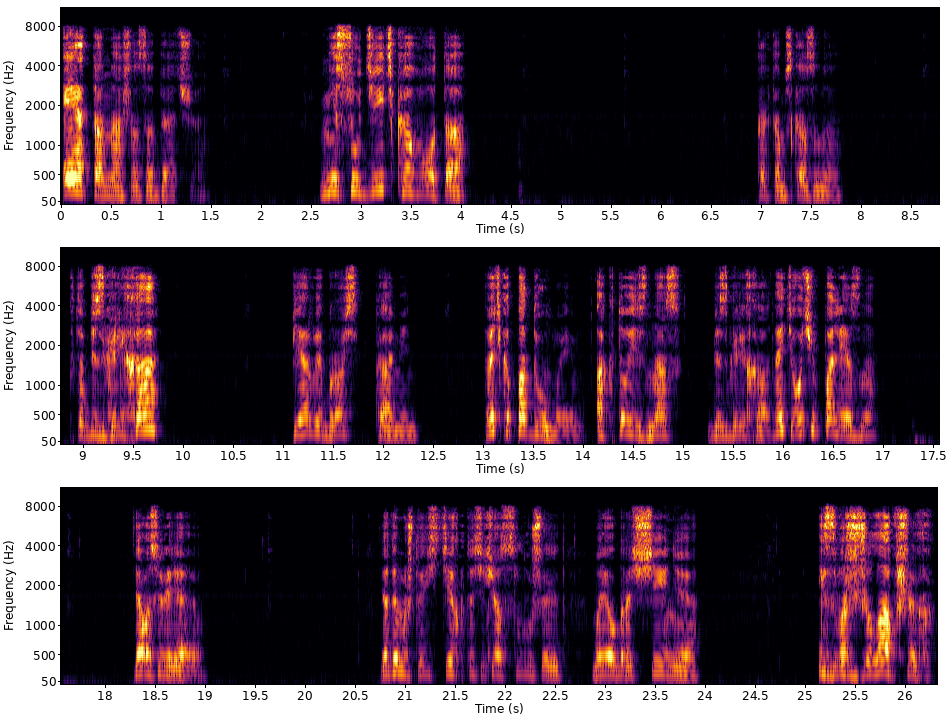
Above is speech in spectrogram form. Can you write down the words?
Это наша задача. Не судить кого-то, как там сказано, кто без греха, первый брось камень. Давайте-ка подумаем, а кто из нас без греха? Знаете, очень полезно. Я вас уверяю. Я думаю, что из тех, кто сейчас слушает мое обращение, из возжелавших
